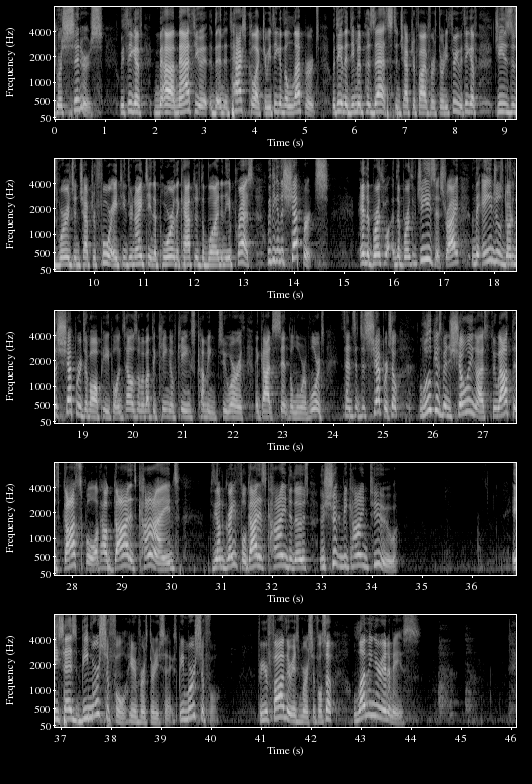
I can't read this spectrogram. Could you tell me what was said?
who are sinners. We think of uh, Matthew, the, the tax collector. We think of the leopard. We think of the demon possessed in chapter 5, verse 33. We think of Jesus' words in chapter 4, 18 through 19 the poor, the captives, the blind, and the oppressed. We think of the shepherds and the birth, the birth of Jesus, right? The angels go to the shepherds of all people and tells them about the King of Kings coming to earth, that God sent the Lord of Lords, sends it to shepherds. So Luke has been showing us throughout this gospel of how God is kind to the ungrateful. God is kind to those who shouldn't be kind to. And he says, Be merciful here in verse 36. Be merciful, for your Father is merciful. So, loving your enemies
